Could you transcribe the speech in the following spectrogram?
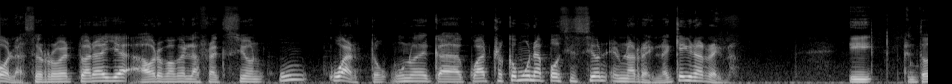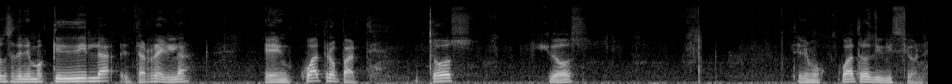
Hola, soy Roberto Araya. Ahora vamos a ver la fracción un cuarto, uno de cada cuatro, como una posición en una regla. Aquí hay una regla. Y entonces tenemos que dividirla, esta regla, en cuatro partes. Dos y dos. Tenemos cuatro divisiones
